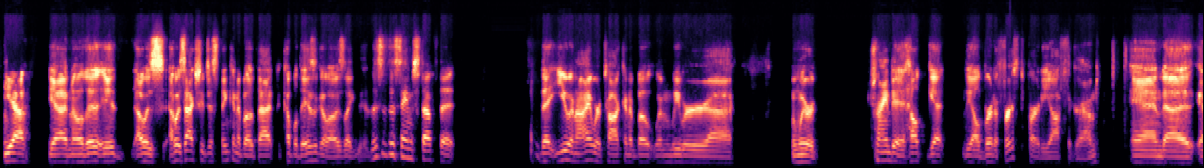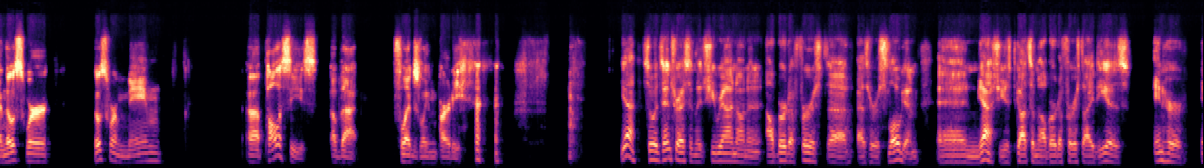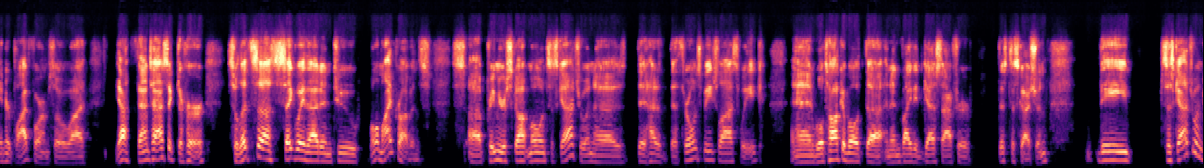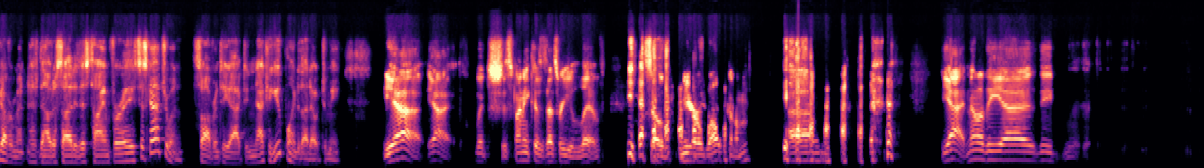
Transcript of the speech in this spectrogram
Yeah, yeah, no, the it, I was I was actually just thinking about that a couple days ago. I was like, this is the same stuff that that you and I were talking about when we were uh, when we were trying to help get the Alberta First Party off the ground, and uh, and those were those were main uh, policies of that fledgling party. Yeah, so it's interesting that she ran on an Alberta First uh, as her slogan, and yeah, she's got some Alberta First ideas in her in her platform. So uh, yeah, fantastic to her. So let's uh, segue that into well, my province. Uh, Premier Scott Moe in Saskatchewan has they had the throne speech last week, and we'll talk about uh, an invited guest after this discussion. The Saskatchewan government has now decided it's time for a Saskatchewan Sovereignty Act. And actually, you pointed that out to me. Yeah, yeah, which is funny because that's where you live. Yeah. So you're welcome. Yeah. Um, yeah, no, the uh, the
